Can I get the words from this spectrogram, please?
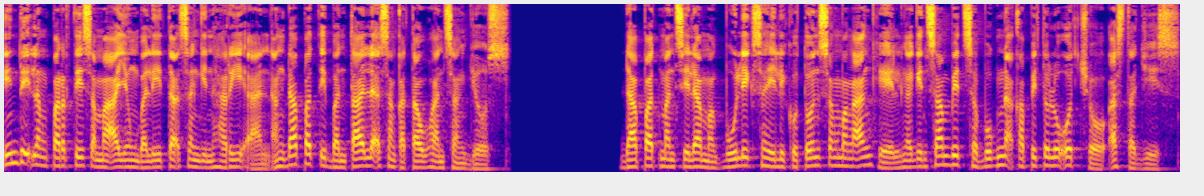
Hindi lang parte sa maayong balita sang ginharian ang dapat ibantala sang katawhan sang Dios. Dapat man sila magbulig sa hilikoton sang mga anghel nga ginsambit sa bugna kapitulo 8 hasta 10.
